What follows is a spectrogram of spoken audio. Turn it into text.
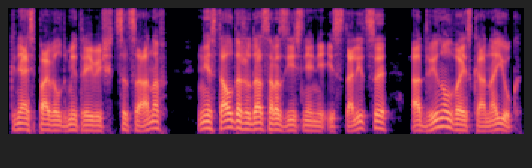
князь Павел Дмитриевич Цицианов не стал дожидаться разъяснений из столицы, а двинул войска на юг.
